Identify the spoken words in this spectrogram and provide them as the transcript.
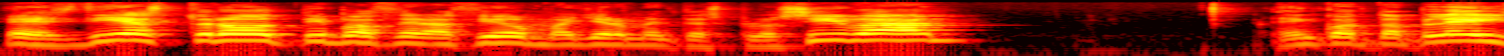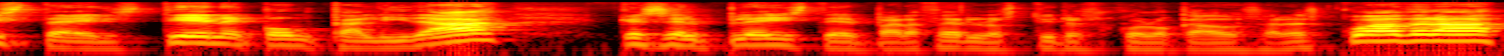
es diestro, tipo aceleración mayormente explosiva, en cuanto a playstyles, tiene con calidad, que es el playstyle para hacer los tiros colocados a la escuadra.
